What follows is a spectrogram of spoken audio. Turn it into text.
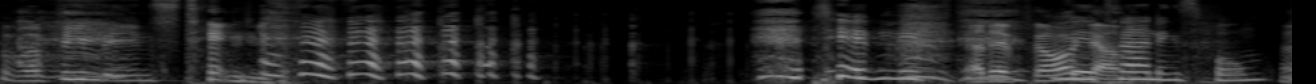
Hur många pingvinstänger? Det är mitt, Ja, det är frågan. träningsform. Eh,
